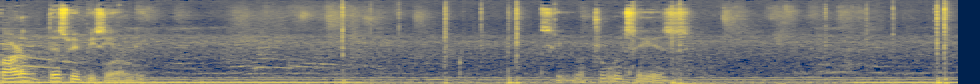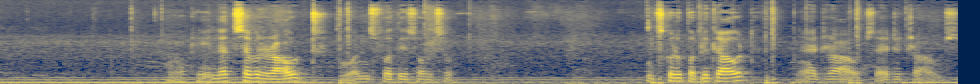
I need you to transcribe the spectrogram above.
part of this VPC only. See what rule says okay let's have a route once for this also. Let's go to public route add routes edit routes.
